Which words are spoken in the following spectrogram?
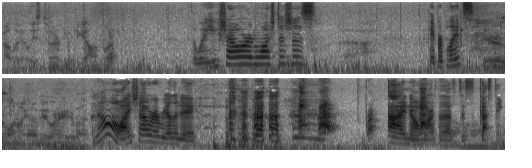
probably at least 250 gallons left. The way you shower and wash dishes, uh, paper plates. You're the one we gotta be worried about. No, I shower every other day. I know, Martha, that's disgusting.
